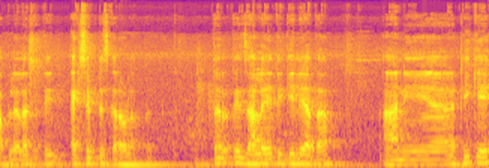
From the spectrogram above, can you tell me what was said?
आपल्याला ते ॲक्सेप्टच करावं लागतं. तर ते झालं आहे ते गेले आता. आणि ठीक आहे.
